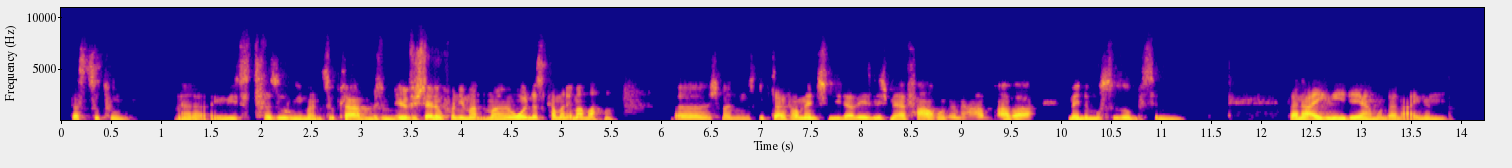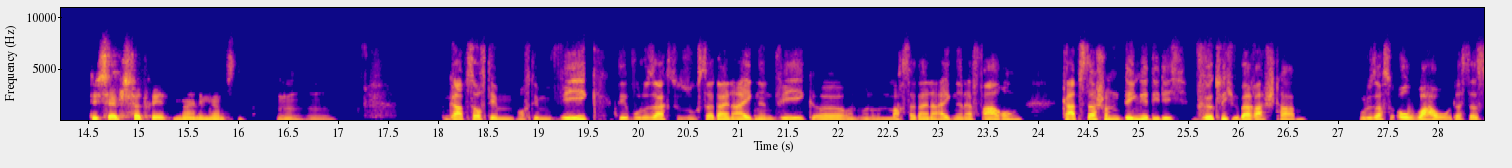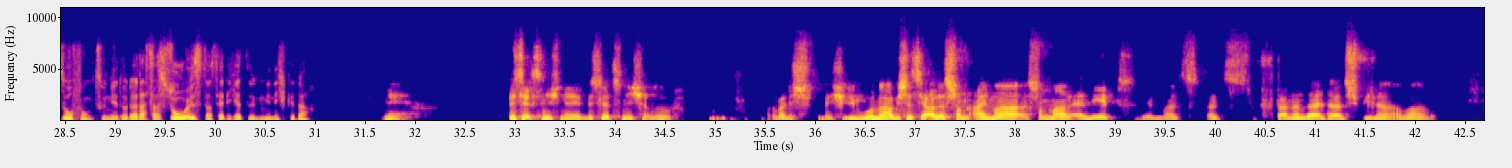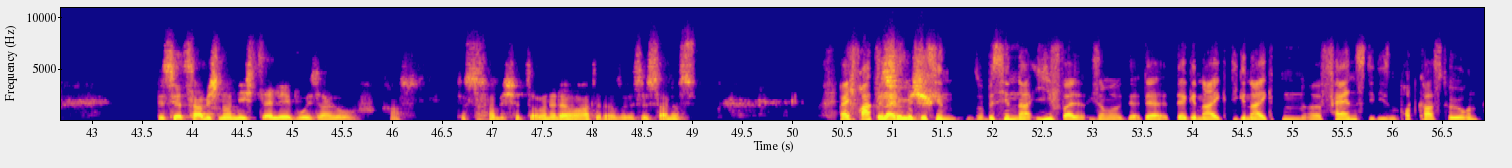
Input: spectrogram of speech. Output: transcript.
das zu tun. Ja, irgendwie versuchen, jemanden zu, klar, ein bisschen Hilfestellung von jemandem mal holen, das kann man immer machen. Äh, ich meine, es gibt einfach Menschen, die da wesentlich mehr Erfahrungen haben, aber am Ende musst du so ein bisschen deine eigene Idee haben und deinen eigenen, dich selbst vertreten ne, in dem Ganzen. Mhm. mhm gab es auf dem, auf dem Weg, wo du sagst, du suchst da deinen eigenen Weg äh, und, und, und, machst da deine eigenen Erfahrungen, gab es da schon Dinge, die dich wirklich überrascht haben? Wo du sagst, oh wow, dass das so funktioniert oder dass das so ist, das hätte ich jetzt irgendwie nicht gedacht? Nee. Bis jetzt nicht, nee, bis jetzt nicht. Also, weil ich, ich im Grunde habe ich das ja alles schon einmal, schon mal erlebt, eben als, als auf der anderen Seite als Spieler, aber bis jetzt habe ich noch nichts erlebt, wo ich sage, oh, krass, das habe ich jetzt aber nicht erwartet. Also das ist alles. Ja, ich frage vielleicht so ein, bisschen, so ein bisschen naiv, weil ich sage mal, der, der geneigt, die geneigten äh, Fans, die diesen Podcast hören,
